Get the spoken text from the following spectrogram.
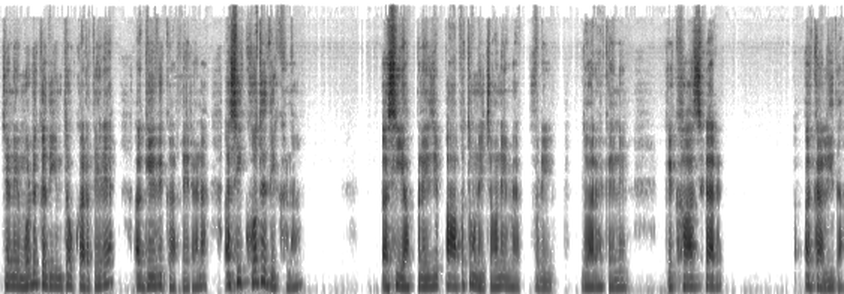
ਜਿਹਨੇ ਮੁੱਢ ਕਦੀਮ ਤੋਂ ਕਰਦੇ ਰਹੇ ਅੱਗੇ ਵੀ ਕਰਦੇ ਰਹਿਣਾ। ਅਸੀਂ ਖੁਦ ਦੇਖਣਾ। ਅਸੀਂ ਆਪਣੇ ਜੀ ਪਾਪ ਧੋਣੇ ਚਾਹੁੰਦੇ ਮੈਂ ਬੜੀ ਦੁਆਰਾ ਕਹਿੰਨੇ ਕਿ ਖਾਸ ਕਰ ਅਕਾਲੀ ਦਲ।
